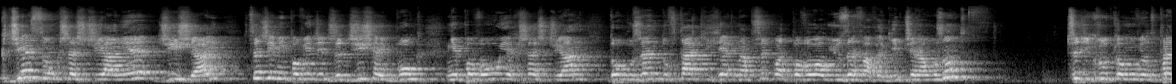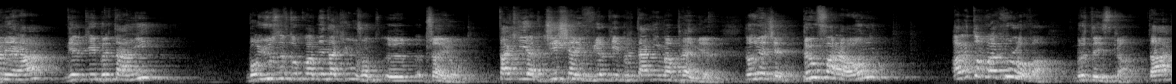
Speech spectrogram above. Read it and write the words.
Gdzie są chrześcijanie dzisiaj? Chcecie mi powiedzieć, że dzisiaj Bóg nie powołuje chrześcijan do urzędów takich, jak na przykład powołał Józefa w Egipcie na urząd? Czyli krótko mówiąc, premiera Wielkiej Brytanii? Bo Józef dokładnie taki urząd y, przejął. Taki jak dzisiaj w Wielkiej Brytanii ma premier. Rozumiecie? Był faraon, ale to była królowa brytyjska, tak?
